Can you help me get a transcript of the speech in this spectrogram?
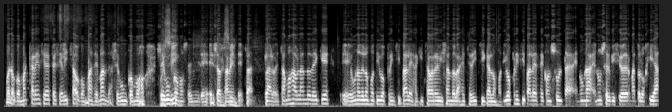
bueno, con más carencia de especialistas o con más demanda, según cómo, pues según cómo se mire. Pues Exactamente. claro, estamos hablando de que eh, uno de los motivos principales, aquí estaba revisando las estadísticas, los motivos principales de consulta en una en un servicio de dermatología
